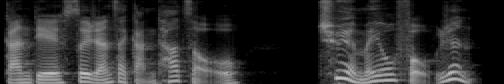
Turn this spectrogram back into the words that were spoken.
干爹虽然在赶他走，却没有否认，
